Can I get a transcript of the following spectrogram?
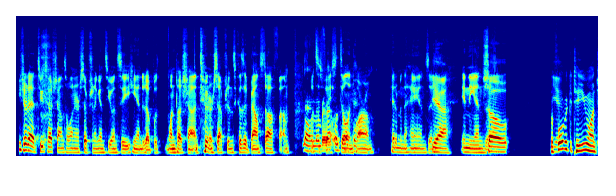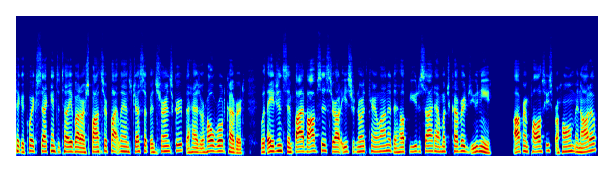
he should have had two touchdowns and one interception against UNC. He ended up with one touchdown and two interceptions because it bounced off. Um, what's his face? Dylan okay. Parham hit him in the hands. And yeah, in the end zone. So before yeah. we continue, I want to take a quick second to tell you about our sponsor, Flatlands Jessup Insurance Group, that has your whole world covered, with agents in five offices throughout eastern North Carolina to help you decide how much coverage you need. Offering policies for home and auto,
